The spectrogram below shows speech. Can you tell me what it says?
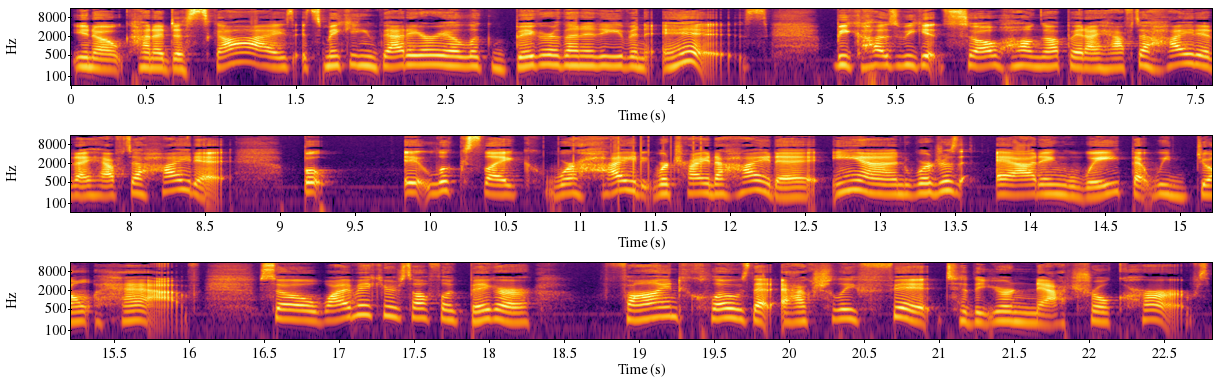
you know, kind of disguise, it's making that area look bigger than it even is because we get so hung up in I have to hide it, I have to hide it it looks like we're hiding, we're trying to hide it, and we're just adding weight that we don't have. So, why make yourself look bigger? Find clothes that actually fit to the, your natural curves.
